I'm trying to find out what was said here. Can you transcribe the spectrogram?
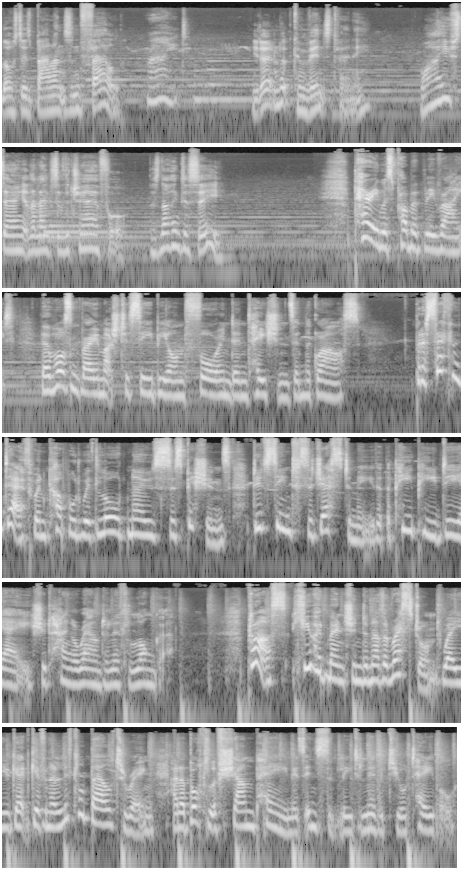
lost his balance, and fell. Right. You don't look convinced, Penny. Why are you staring at the legs of the chair for? There's nothing to see. Perry was probably right. There wasn't very much to see beyond four indentations in the grass. But a second death, when coupled with Lord knows suspicions, did seem to suggest to me that the PPDA should hang around a little longer. Plus, Hugh had mentioned another restaurant where you get given a little bell to ring and a bottle of champagne is instantly delivered to your table.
